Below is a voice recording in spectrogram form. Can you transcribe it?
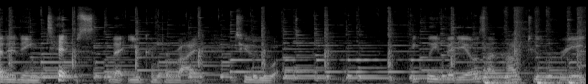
editing tips that you can provide to weekly videos on how to create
